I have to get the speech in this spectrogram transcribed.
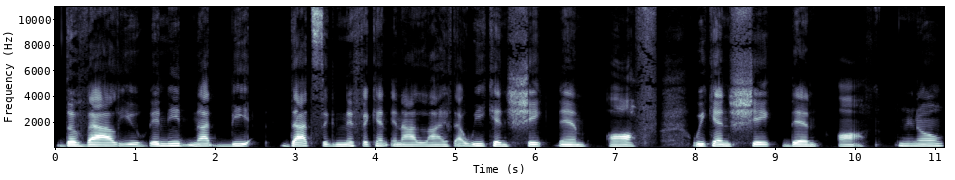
the value. They need not be that significant in our life that we can shake them off. We can shake them off. You know,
